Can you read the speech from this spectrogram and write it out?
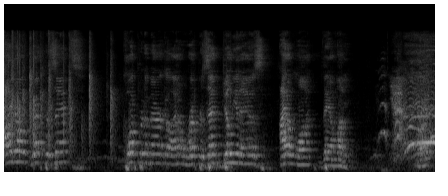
I don't represent corporate America. I don't represent billionaires. I don't want their money. Right?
